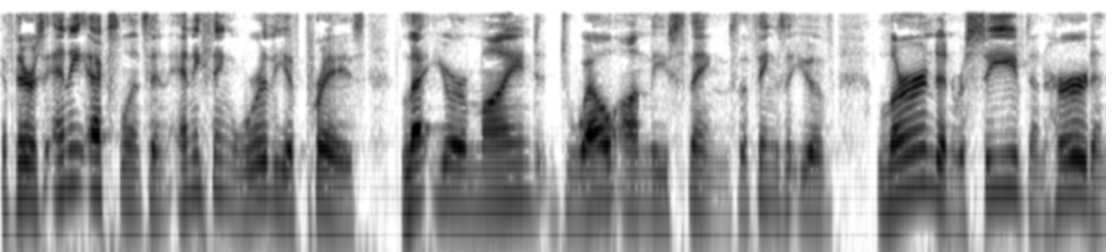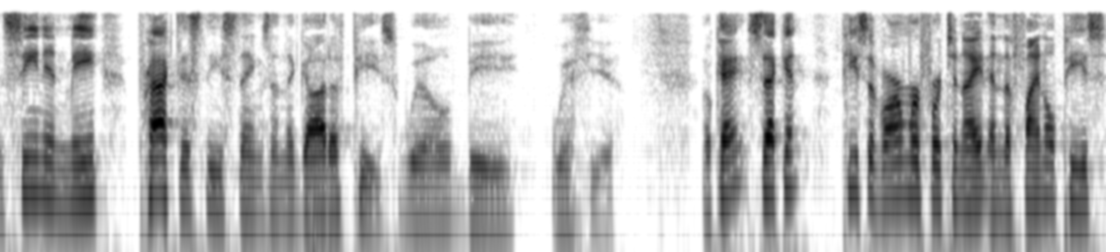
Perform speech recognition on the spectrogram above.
if there is any excellence in anything worthy of praise, let your mind dwell on these things, the things that you have learned and received and heard and seen in me. Practice these things, and the God of peace will be with you. Okay, second piece of armor for tonight, and the final piece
